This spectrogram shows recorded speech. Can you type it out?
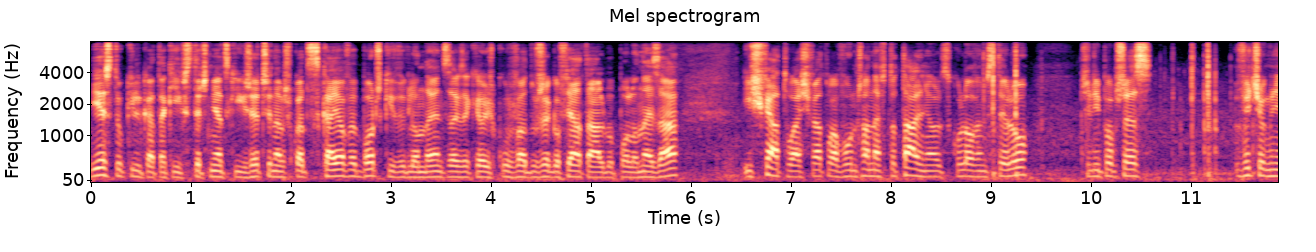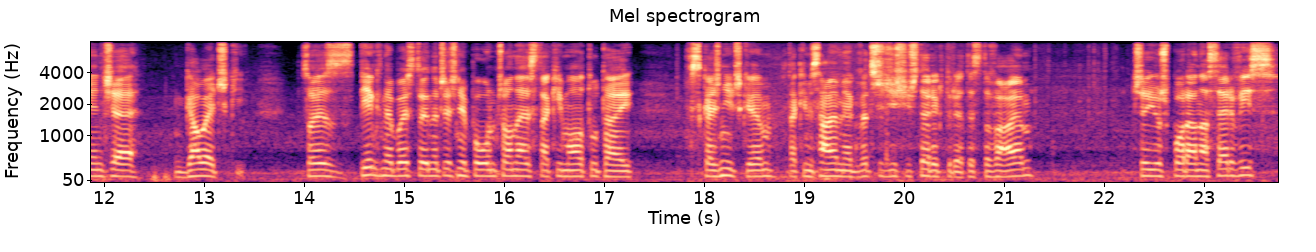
Jest tu kilka takich wsteczniackich rzeczy, na przykład skajowe boczki wyglądające jak z jakiegoś kurwa dużego Fiata albo Poloneza i światła, światła włączone w totalnie oldschoolowym stylu, czyli poprzez wyciągnięcie gałeczki. Co jest piękne, bo jest to jednocześnie połączone z takim o tutaj wskaźniczkiem, takim samym jak W34, który testowałem. Czy już pora na serwis,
